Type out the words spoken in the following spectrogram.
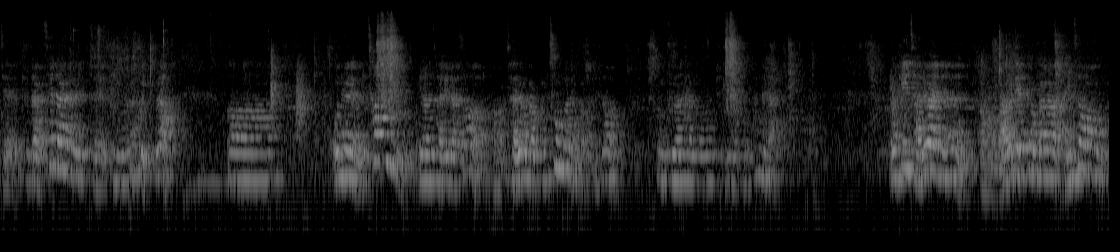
이제 두 달, 세 달째 근무를 하고 있고요. 어, 오늘 여기 처음 이런 자리라서 어, 자료가 불충분한 것 같아서 좀 부연 설명을 드리려고 합니다. 여기 자료에는 어, 마을 대표가 안성이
